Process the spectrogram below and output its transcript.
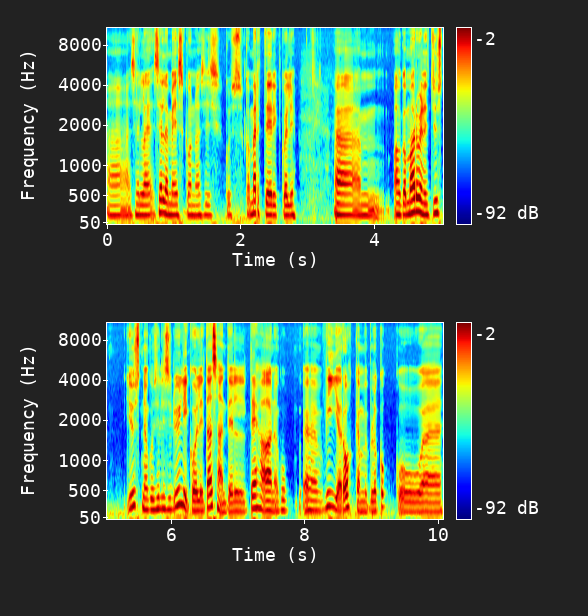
äh, selle, selle meeskonna siis, kus ka Märt-Eerik oli ähm,. aga ma arvan, et just, just nagu sellisel ülikooli tasandil teha nagu äh, viia rohkem võib-olla kokku Äh,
